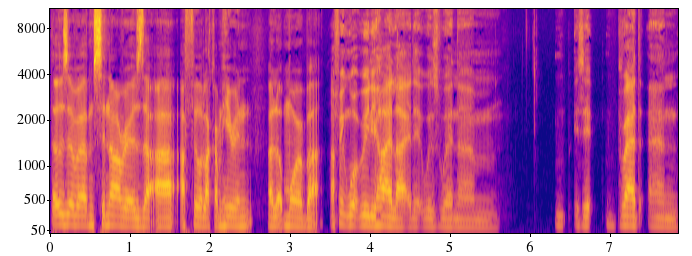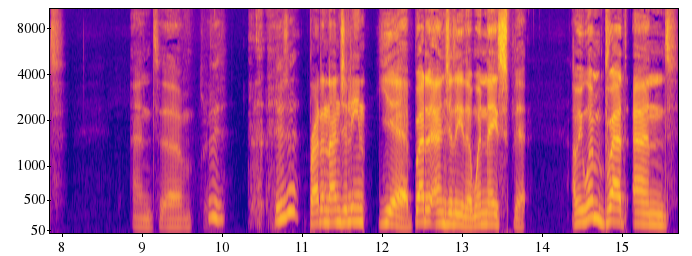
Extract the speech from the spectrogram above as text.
those are um, scenarios that I, I feel like I'm hearing a lot more about. I think what really highlighted it was when um, is it Brad and and um, who who's it? Brad and Angeline, Yeah, Brad and Angelina when they split. I mean, when Brad and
